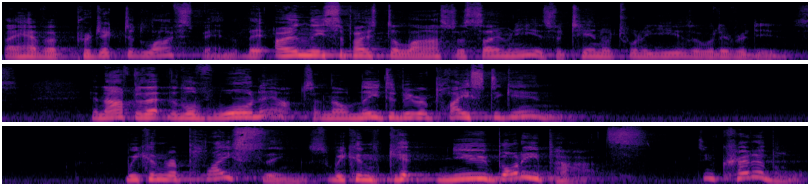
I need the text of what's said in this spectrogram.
They have a projected lifespan, that they're only supposed to last for so many years, for 10 or 20 years or whatever it is. And after that, they'll have worn out and they'll need to be replaced again. We can replace things, we can get new body parts. It's incredible.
